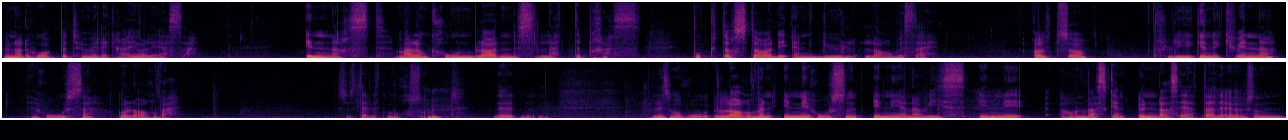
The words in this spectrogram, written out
hun hadde håpet hun ville greie å lese. Innerst mellom kronbladenes lette press bukter stadig en gul larve seg. Altså flygende kvinne, rose og larve. Jeg syns det er litt morsomt. Det er liksom larven inni rosen, inni en avis, inni håndvesken under setet. Det er jo sånn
